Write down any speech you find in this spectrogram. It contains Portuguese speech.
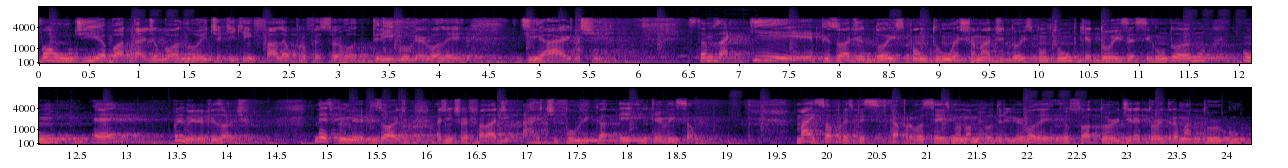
Bom dia, boa tarde boa noite. Aqui quem fala é o professor Rodrigo Gergolê de Arte. Estamos aqui, episódio 2.1, é chamado de 2.1 porque 2 é segundo ano, 1 é primeiro episódio. Nesse primeiro episódio, a gente vai falar de arte pública e intervenção. Mas só para especificar para vocês, meu nome é Rodrigo Gergolê, eu sou ator, diretor, dramaturgo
